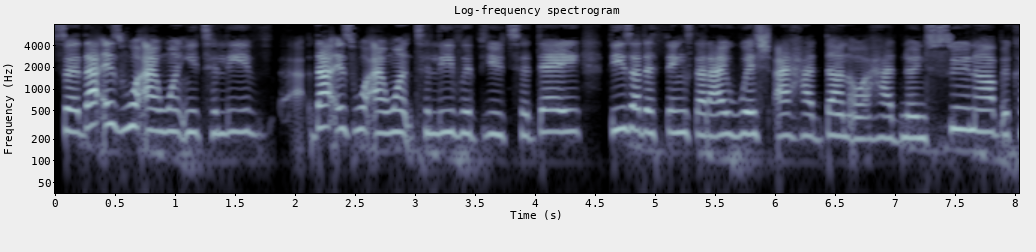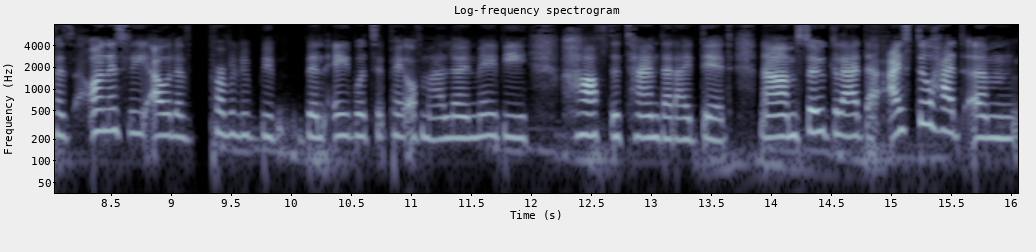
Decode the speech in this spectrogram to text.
So that is what I want you to leave. That is what I want to leave with you today. These are the things that I wish I had done or had known sooner because honestly, I would have probably be, been able to pay off my loan maybe half the time that I did. Now I'm so glad that I still had, um,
